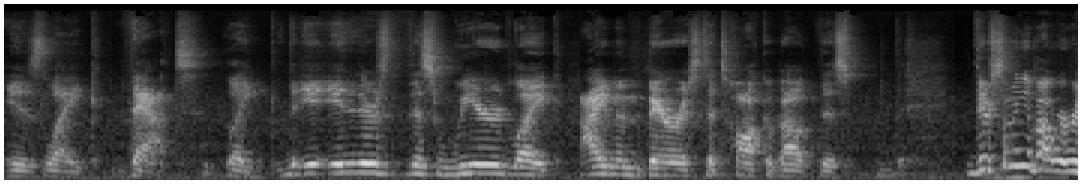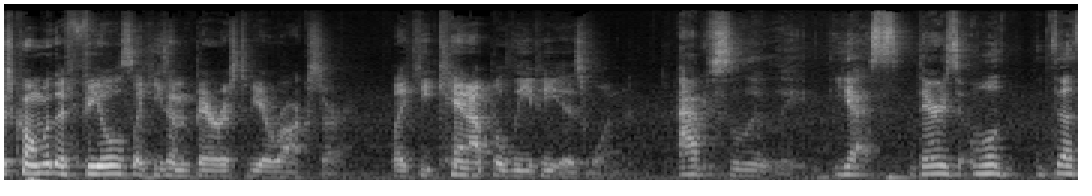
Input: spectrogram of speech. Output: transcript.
is like that like it, it, there's this weird like I'm embarrassed to talk about this. There's something about Rivers Cuomo that feels like he's embarrassed to be a rock star. Like he cannot believe he is one. Absolutely. Yes. There's. Well, the.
